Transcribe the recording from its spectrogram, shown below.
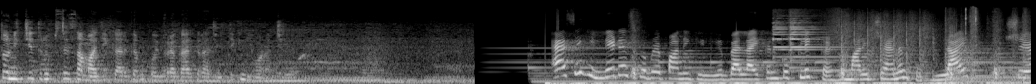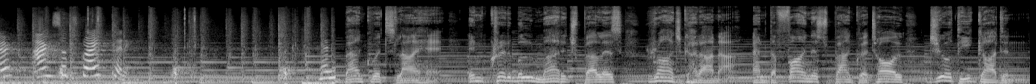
तो निश्चित रूप से सामाजिक कार्यक्रम कोई प्रकार का राजनीतिक नहीं होना चाहिए। ऐसे ही लेटेस्ट खबरें पाने के लिए बेल आइकन को क्लिक कर हमारे चैनल को लाइक शेयर एंड सब्सक्राइब करें। Banquets lie हैं। Incredible marriage palace Rajgharana and the finest banquet hall Jyoti Garden.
